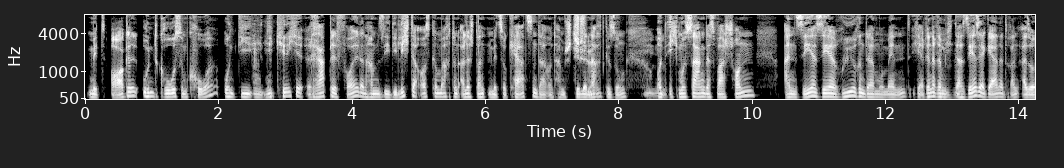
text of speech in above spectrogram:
mit Orgel und großem Chor und die, mhm. die Kirche rappelvoll. Dann haben sie die Lichter ausgemacht und alle standen mit so Kerzen da und haben Stille Schön. Nacht gesungen. Mhm. Und ich muss sagen, das war schon ein sehr, sehr rührender Moment. Ich erinnere mich mhm. da sehr, sehr gerne dran. Also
